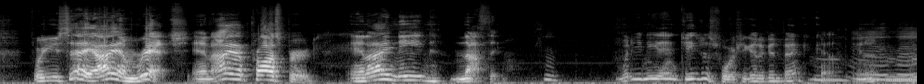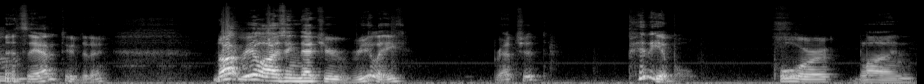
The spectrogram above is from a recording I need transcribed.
For you say, I am rich, and I have prospered, and I need nothing. What do you need in Jesus for if you got a good bank account? You mm-hmm. know, mm-hmm. that's the attitude today. Not realizing that you're really wretched, pitiable, poor, blind,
